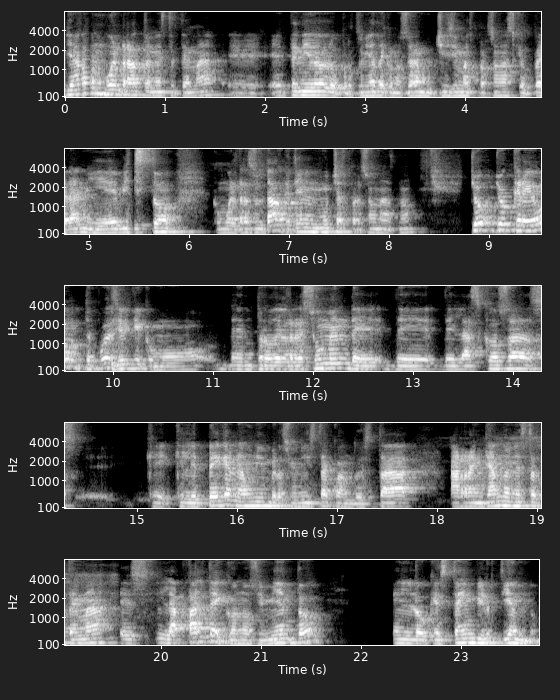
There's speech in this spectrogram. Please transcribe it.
ya un buen rato en este tema. Eh, he tenido la oportunidad de conocer a muchísimas personas que operan y he visto como el resultado que tienen muchas personas, ¿no? Yo, creo, te puedo decir que como dentro del resumen de, de, de las cosas que, le pegan a un inversionista cuando está arrancando en este tema es la falta de conocimiento en lo que está invirtiendo,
